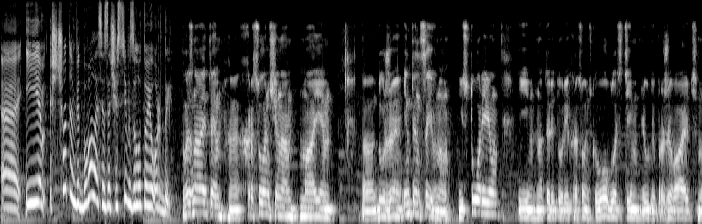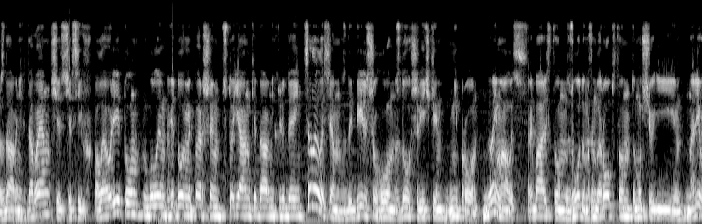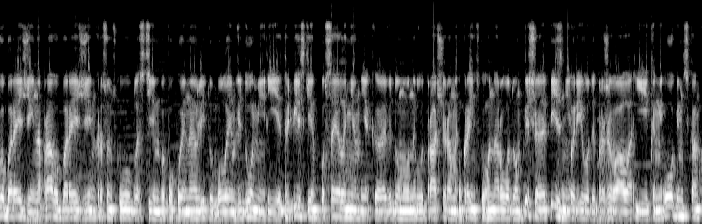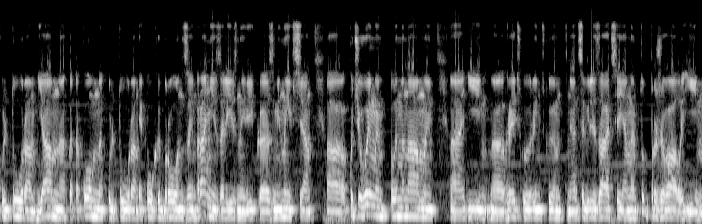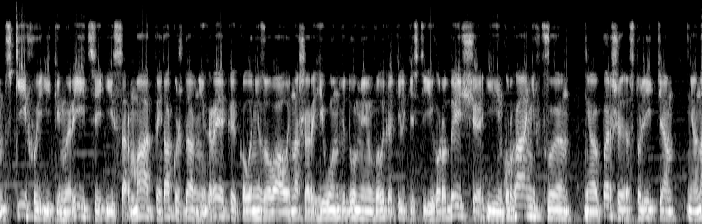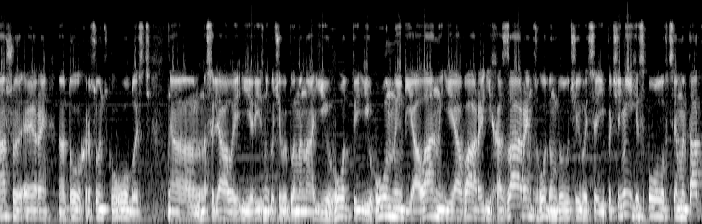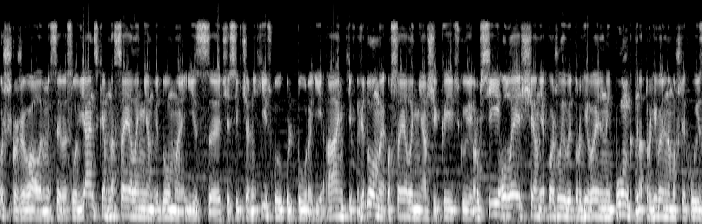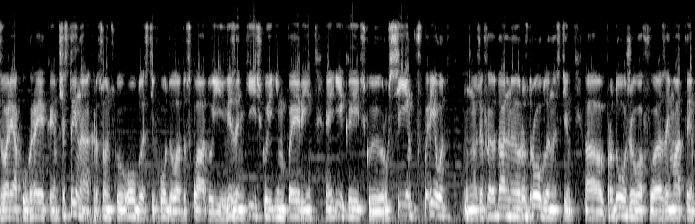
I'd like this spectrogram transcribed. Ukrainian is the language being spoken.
е, і що там відбувалося за часів Золотої Орди? Ви знаєте, е, Херсонщина має дуже інтенсивну історію, і на території Херсонської області люди проживають з давніх давен. Ще з часів палеоліту були відомі перші стоянки давніх людей. Селилися здебільшого вздовж річки Дніпро, займались рибальством, згодом землеробством, тому що і на лівобережжі, і на правобережжі Херсонської області в епоху неоліту були відомі і трипільські поселення, як відомо, вони були пращурами українського народу. Більш е, пізні періоди проживала і каміобімська культура, ямна, катакомна культура епохи бронзи. Ранній залізний вік е, змінився е, кочовими племенами е, і грецькою римською цивілізаціями. Тут проживали і скіфи, і кимерійці, і сармати. Також давні греки колонізували наш регіон. Відомі велика кількість і городищ, і курганів в перше століття нашої ери, е, то Херсонську область. Е, Населяли і різні кочові племена, і готи, і гуни, і алани, і авари, і хазари. Згодом долучилися і печеніги з половцями. Також проживало місцеве слов'янське населення, відоме із е, часів черніхівської культури і антів. Відоме поселення ще Київської Русі, Олеща як важливий торгівельний пункт на торгівельному шляху із варяг у греки. Частина Херсонської області входила до складу і Візантійської імперії, е, і Київської Русі. В період вже феодальної роздробленості е, продовжував е, займати.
